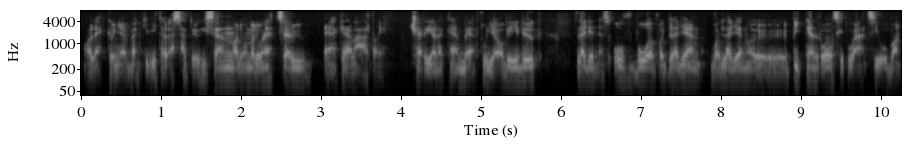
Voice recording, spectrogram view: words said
a legkönnyebben kivitelezhető, hiszen nagyon-nagyon egyszerű, el kell váltani. Cserélnek embert ugye a védők, legyen ez off-ball, vagy legyen, vagy legyen pick and roll szituációban.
